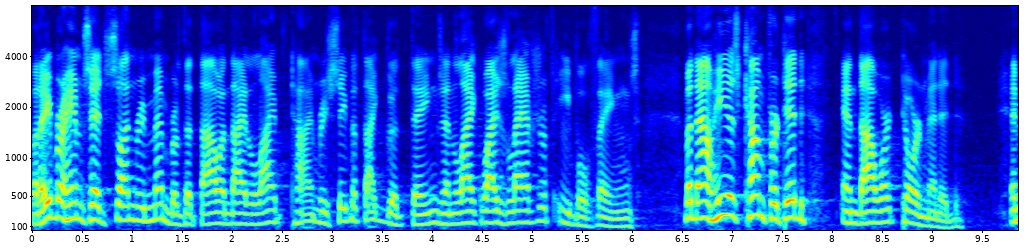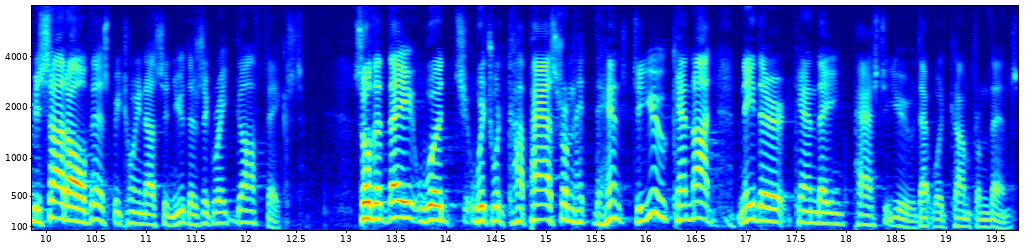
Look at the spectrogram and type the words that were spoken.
But Abraham said, Son, remember that thou in thy lifetime receivest thy good things, and likewise Lazarus evil things. But now he is comforted, and thou art tormented. And beside all this, between us and you, there's a great gulf fixed, so that they would, which would pass from hence to you, cannot, neither can they pass to you that would come from thence.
